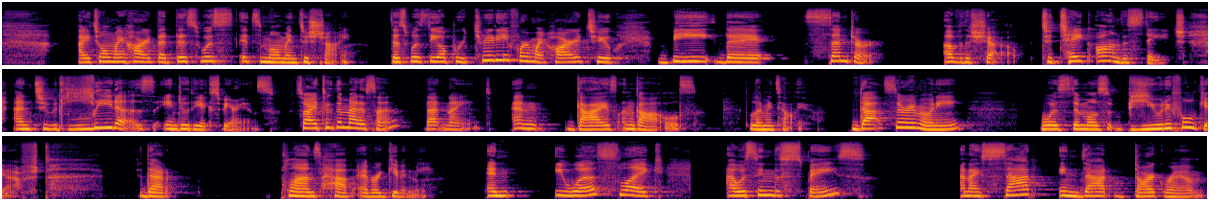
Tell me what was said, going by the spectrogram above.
I told my heart that this was its moment to shine. This was the opportunity for my heart to be the center of the show, to take on the stage, and to lead us into the experience. So I took the medicine that night. And guys and gals, let me tell you, that ceremony was the most beautiful gift that plants have ever given me. And it was like I was in the space and I sat in that dark room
